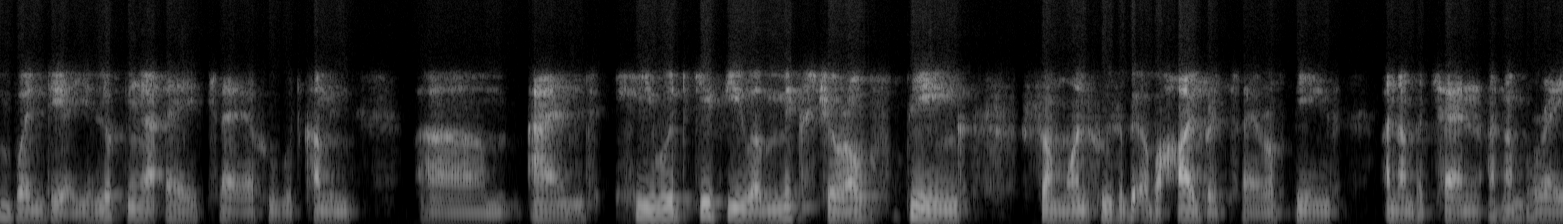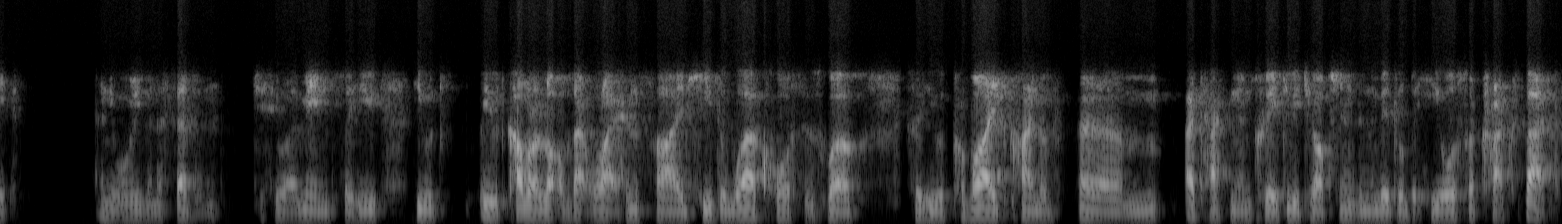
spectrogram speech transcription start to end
Buendia, you're looking at a player who would come in um, and he would give you a mixture of being someone who's a bit of a hybrid player, of being a number 10, a number 8, and or even a 7. Do you see what I mean? So he, he would he would cover a lot of that right hand side. He's a workhorse as well. So he would provide kind of um, attacking and creativity options in the middle, but he also tracks back.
